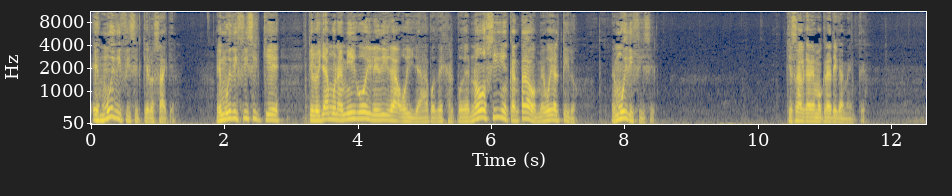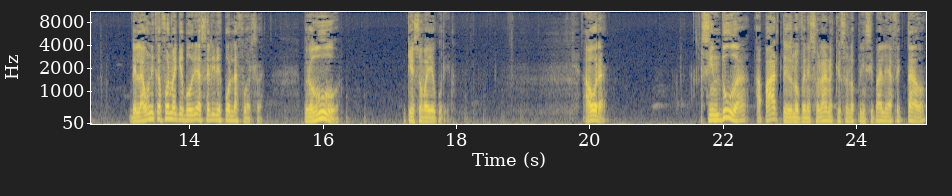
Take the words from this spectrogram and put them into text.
es muy difícil que lo saquen. Es muy difícil que, que lo llame un amigo y le diga, oye, ya, pues deja el poder. No, sí, encantado, me voy al tiro. Es muy difícil que salga democráticamente. De la única forma que podría salir es por la fuerza. Pero dudo que eso vaya a ocurrir. Ahora, sin duda, aparte de los venezolanos que son los principales afectados,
